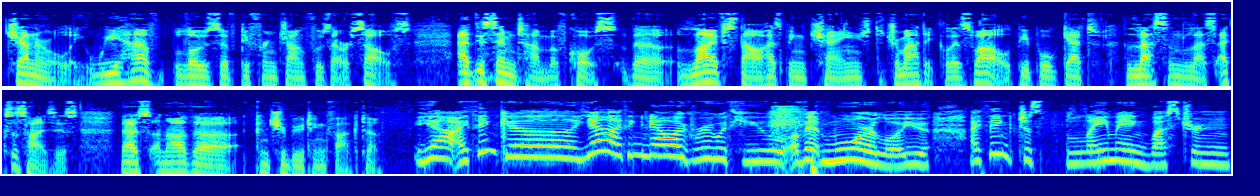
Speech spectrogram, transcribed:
generally. We have loads of different junk foods ourselves. At the same time, of course, the lifestyle has been changed dramatically as well. People get less and less exercises. That's another contributing factor. Yeah, I think, uh, yeah, I think now I agree with you a bit more, Luo Yu. I think just blaming Western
